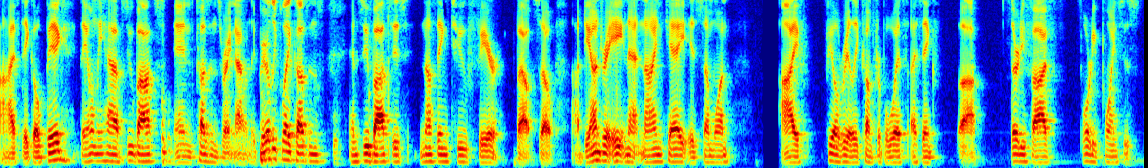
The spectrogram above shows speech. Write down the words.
Uh, if they go big, they only have Zubac and Cousins right now, and they barely play Cousins, and Zubac is nothing to fear about. So uh, DeAndre Ayton at 9K is someone I feel really comfortable with. I think uh, 35, 40 points is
